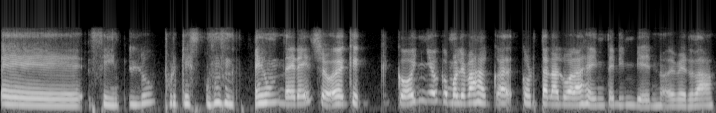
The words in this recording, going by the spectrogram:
eh, sin luz, porque es un, es un derecho, es que ¿qué coño, ¿cómo le vas a cortar la luz a la gente en invierno, de verdad?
